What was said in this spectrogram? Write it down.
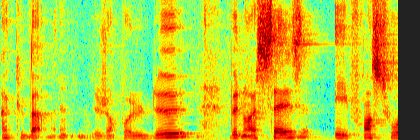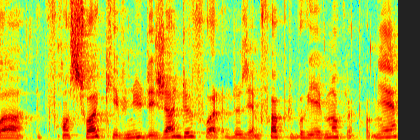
à Cuba. Hein, Jean-Paul II, Benoît XVI et François, François qui est venu déjà deux fois, la deuxième fois plus brièvement que la première.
